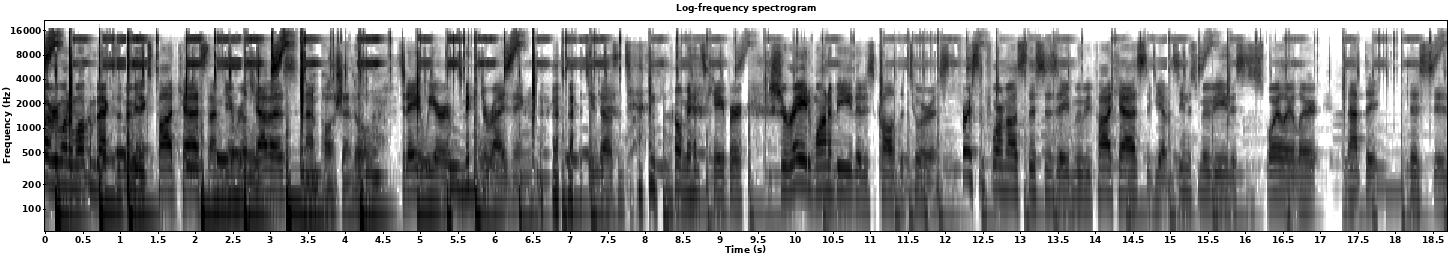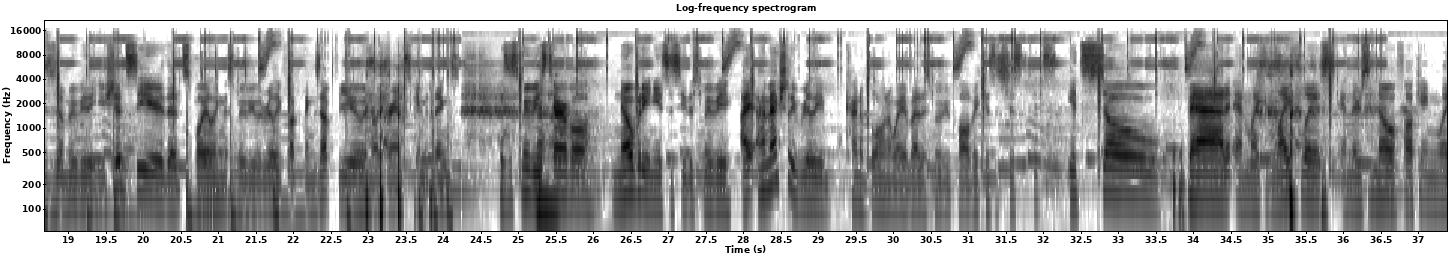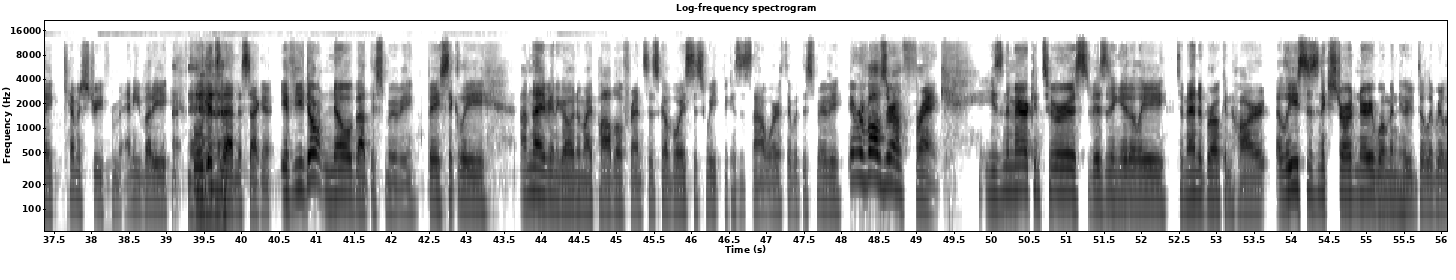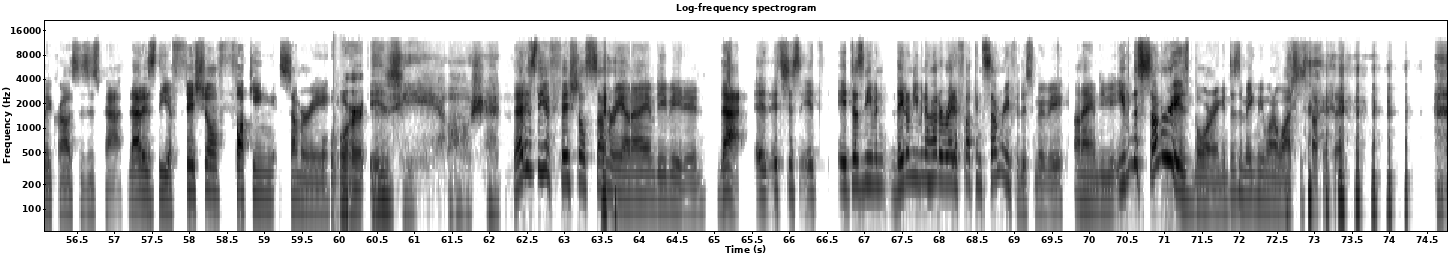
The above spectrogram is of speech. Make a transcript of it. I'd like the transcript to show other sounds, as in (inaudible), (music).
everyone, and welcome back to the Movie Dicks podcast. I'm Gabriel Chavez. And I'm Paul Schendel. Today, we are mictorizing the (laughs) 2010 (laughs) romance caper charade wannabe that is called The Tourist. First and foremost, this is a movie podcast. If you haven't seen this movie, this is a spoiler alert. Not that this is a movie that you should see or that spoiling this movie would really fuck things up for you in the grand scheme of things. Because this movie is uh-huh. terrible. Nobody needs to see this movie. I, I'm actually really kind of blown away by this movie, Paul, because it's just it's it's so bad and like lifeless, (laughs) and there's no fucking like chemistry from anybody. But we'll get to that in a second. If you don't know about this movie, basically I'm not even going to go into my Pablo Francisco voice this week because it's not worth it with this movie. It revolves around Frank. He's an American tourist visiting Italy to mend a broken heart. Elise is an extraordinary woman who deliberately crosses his path. That is the official fucking summary. Or is he? Oh shit. That is the official summary on (laughs) IMDb, dude. That it, it's just it it doesn't even they don't even know how to write a fucking summary for this movie on IMDb. Even the summary is boring. It doesn't make me want to watch this fucking thing. (laughs)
